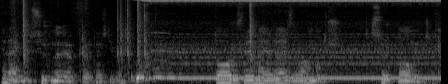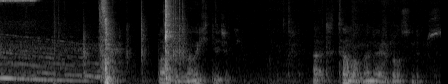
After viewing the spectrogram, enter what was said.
Herhangi bir sürtme de yok gördüğünüz gibi. Doğru fren ayarı her zaman budur. Sürtme olmayacak. Bakımdan da kilitleyecek. Hadi tamamen hayırlı olsun diyoruz.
